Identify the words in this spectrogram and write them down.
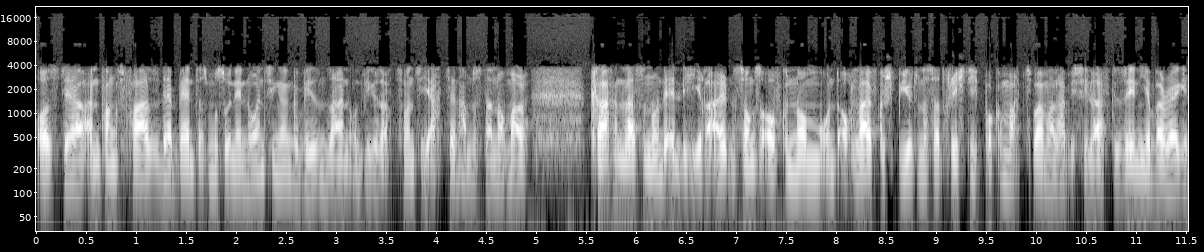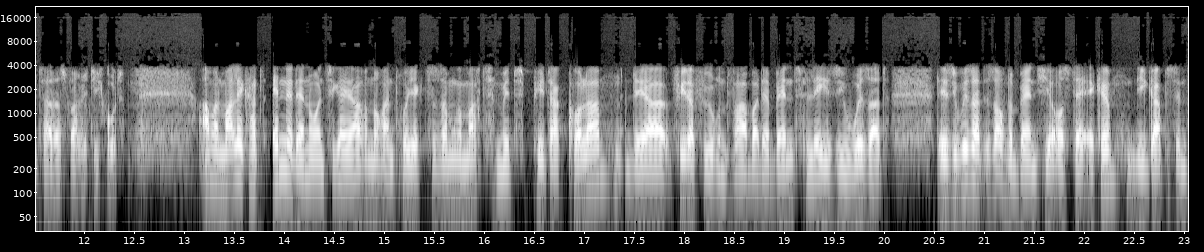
aus der Anfangsphase der Band. Das muss so in den 90ern gewesen sein. Und wie gesagt, 2018 haben sie es dann nochmal krachen lassen und endlich ihre alten Songs aufgenommen und auch live gespielt. Und das hat richtig Bock gemacht. Zweimal habe ich sie live gesehen hier bei Rare Guitar. Das war richtig gut. Arman Malek hat Ende der 90er Jahre noch ein Projekt zusammen gemacht mit Peter Koller, der federführend war bei der Band Lazy Wizard. Lazy Wizard ist auch eine Band hier aus der Ecke. Die gab es in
